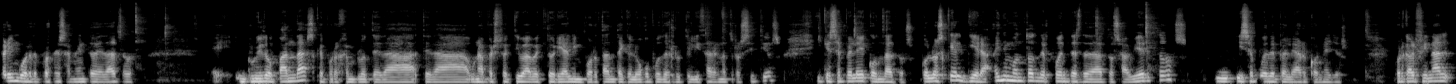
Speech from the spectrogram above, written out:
framework de procesamiento de datos eh, incluido Pandas, que por ejemplo te da, te da una perspectiva vectorial importante que luego puedes reutilizar en otros sitios, y que se pelee con datos, con los que él quiera. Hay un montón de fuentes de datos abiertos y, se puede pelear con ellos. Porque al final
